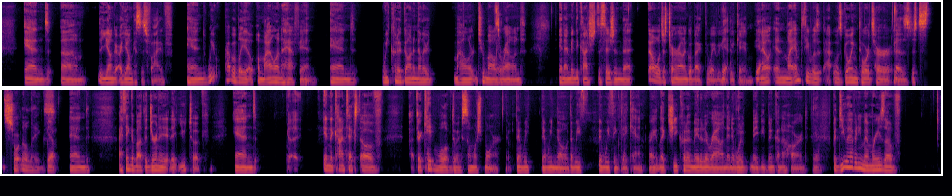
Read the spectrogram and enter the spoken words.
and um, the younger, our youngest is five, and we were probably a, a mile and a half in, and we could have gone another mile or two miles around, and I made the conscious decision that no, we'll just turn around and go back the way we, Yeah. we came, Yeah. you know, and my empathy was was going towards her as just short little legs, Yeah. and I think about the journey that you took, and uh, in the context of uh, they're capable of doing so much more than we than we know than we than we think they can. Right? Like she could have made it around, and it would have maybe been kind of hard. Yeah. But do you have any memories of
